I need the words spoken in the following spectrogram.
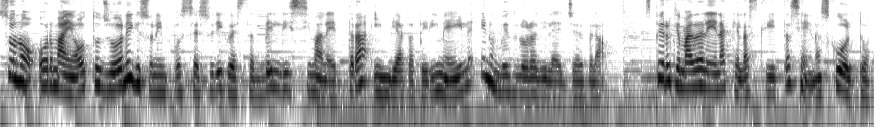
Sono ormai otto giorni che sono in possesso di questa bellissima lettera inviata per email e non vedo l'ora di leggervela. Spero che Maddalena, che l'ha scritta, sia in ascolto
